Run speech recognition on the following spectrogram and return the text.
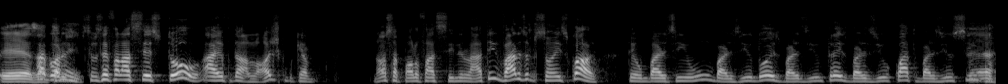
É, exatamente. Agora, se você falar sextou, aí eu falo, lógico, porque a... nossa, Paulo Facine lá tem várias opções. Qual? Tem um barzinho 1, um, barzinho 2, barzinho 3, barzinho 4, barzinho 5. É,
